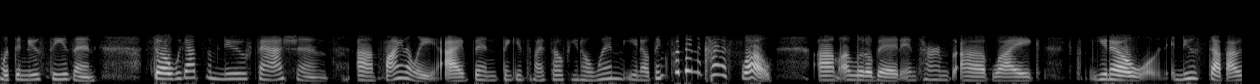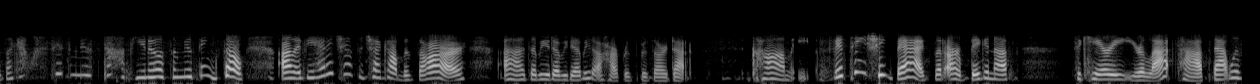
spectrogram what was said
with the new season. So we got some new fashions. Uh, finally, I've been thinking to myself, you know, when you know things have been kind of slow, um, a little bit in terms of like, you know, new stuff. I was like, I want to see some new stuff, you know, some new things. So um, if you had a chance to check out Bazaar, uh, www.harpersbazaar.com, 15 chic bags that are big enough to carry your laptop. That was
